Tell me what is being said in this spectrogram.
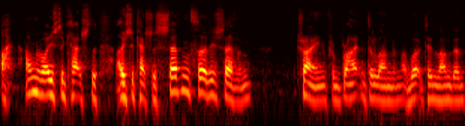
I, I remember I used to catch the I used to catch the 737 train from Brighton to London. I worked in London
